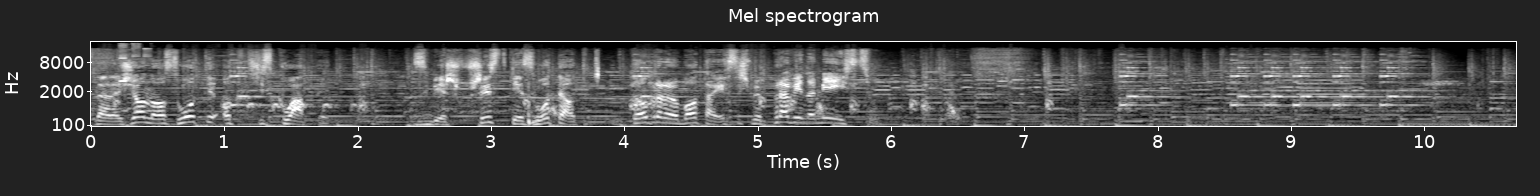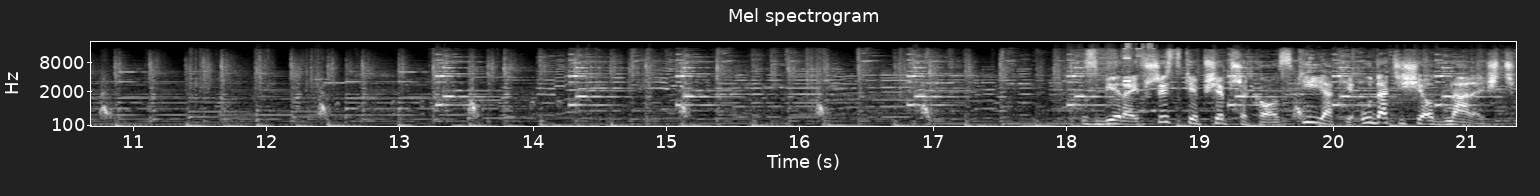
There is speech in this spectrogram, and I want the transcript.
Znaleziono złoty odcisk łapy. Zbierz wszystkie złote odciski. Dobra robota, jesteśmy prawie na miejscu. Zbieraj wszystkie psie przekąski, jakie uda ci się odnaleźć.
